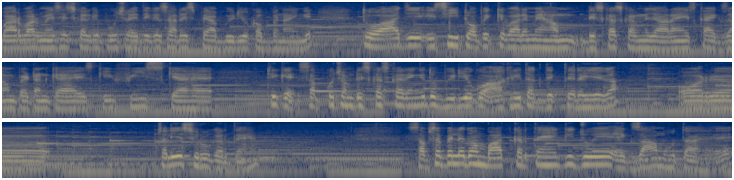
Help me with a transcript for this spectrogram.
बार बार मैसेज करके पूछ रहे थे कि सर, इस पर आप वीडियो कब बनाएँगे? तो आज इसी टॉपिक के बारे में हम डिस्कस करने जा रहे हैं। इसका एग्ज़ाम पैटर्न क्या है? इसकी फ़ीस क्या है? ठीक है, सब कुछ हम डिस्कस करेंगे तो वीडियो को आखिरी तक देखते रहिएगा। और चलिए शुरू करते हैं। सबसे पहले तो हम बात करते हैं कि जो ये एग्ज़ाम होता है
